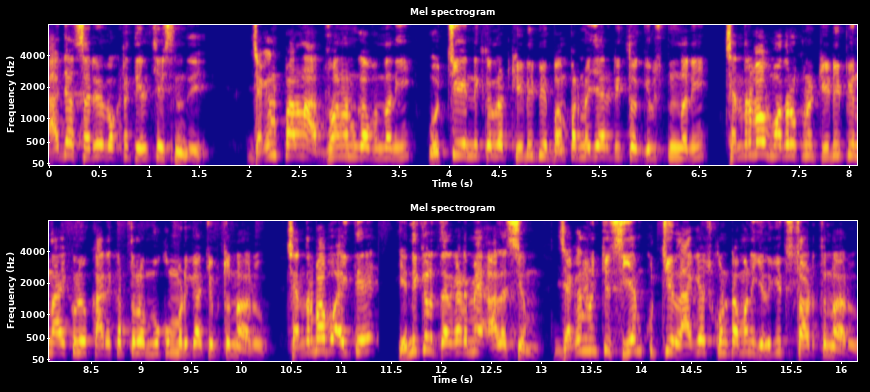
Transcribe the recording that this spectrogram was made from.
తాజా సర్వే ఒకటి తేల్చేసింది. జగన్ పాలన అధ్వానంగా ఉందని వచ్చే ఎన్నికల్లో టీడీపీ బంపర్ మెజారిటీతో గెలుస్తుందని చంద్రబాబు మొదలుకున్న టీడీపీ నాయకులు కార్యకర్తలు మూకుమ్మడిగా చెబుతున్నారు. చంద్రబాబు అయితే ఎన్నికలు జరగడమే ఆలస్యం. జగన్ నుంచి సీఎం కుర్చీ లాగేసుకుంటామని ఎలుగెత్తి చాడుతున్నారు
